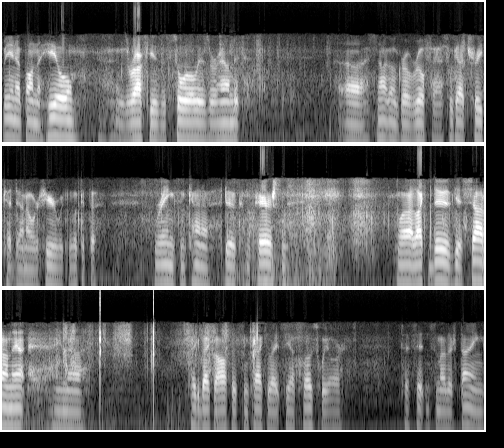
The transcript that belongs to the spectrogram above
Being up on the hill, as rocky as the soil is around it, uh, it's not going to grow real fast. We got a tree cut down over here. We can look at the rings and kind of do a comparison. What I'd like to do is get a shot on that and uh, take it back to the office and calculate, see how close we are to fitting some other things.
